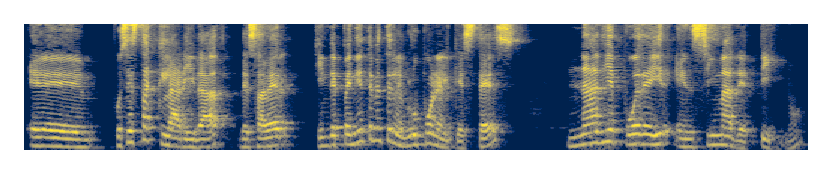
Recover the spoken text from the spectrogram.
eh, pues esta claridad de saber que independientemente del grupo en el que estés, nadie puede ir encima de ti, ¿no?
